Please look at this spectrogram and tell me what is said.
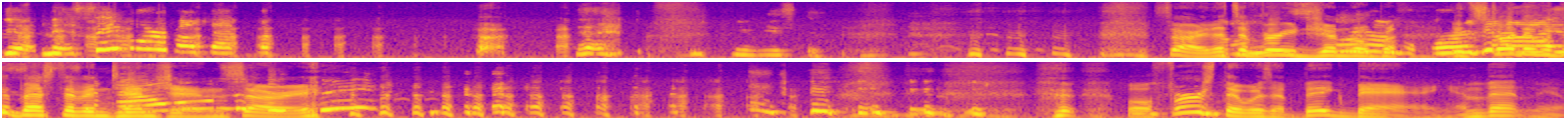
yeah say more about that. You used to- sorry that's a Um, very general bro- it started with the best of intentions sorry. well first there was a big bang and then you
